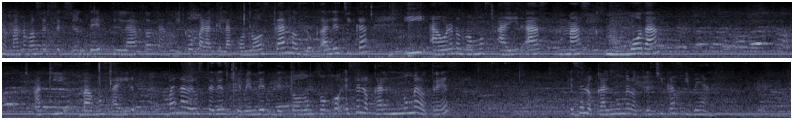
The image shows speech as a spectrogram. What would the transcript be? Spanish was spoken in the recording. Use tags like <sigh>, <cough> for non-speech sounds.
semana va a ser sección de Plaza Tampico para que la conozcan los locales, chicas. Y ahora nos vamos a ir a Más Moda. Aquí vamos a ir. Van a ver ustedes que venden de todo un poco. Es el local número 3. Es el local número 3, chicas. Y vean,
